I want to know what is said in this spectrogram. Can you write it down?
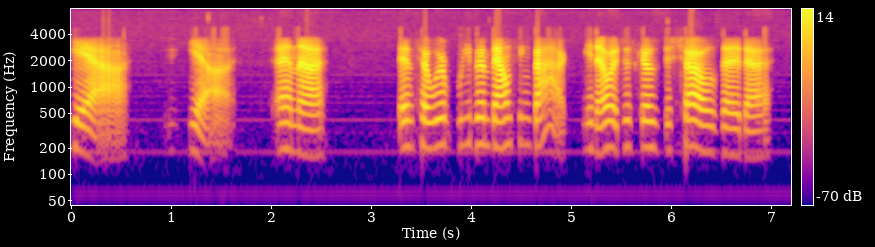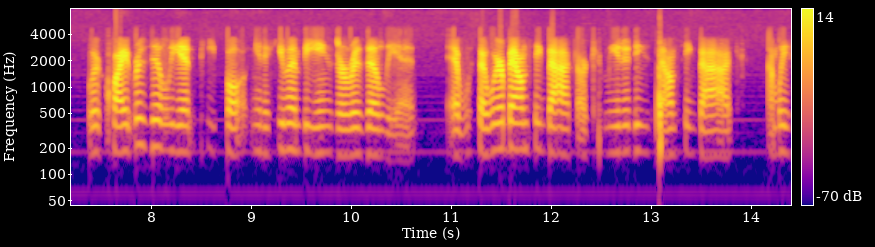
Yeah, yeah. And uh, and so we're we've been bouncing back. You know, it just goes to show that uh, we're quite resilient people. You know, human beings are resilient, so we're bouncing back. Our community's bouncing back, and we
